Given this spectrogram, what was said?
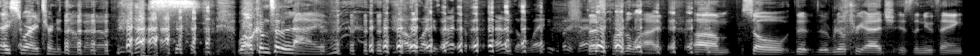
I, I swear I turned it down that up. Welcome to live. I was like, is that a, is that a delay? What is that? That's part of live. Um, so the the Realtree Edge is the new thing.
